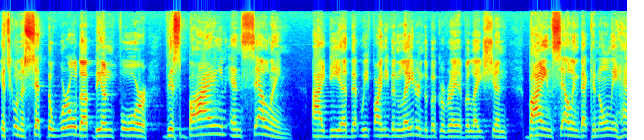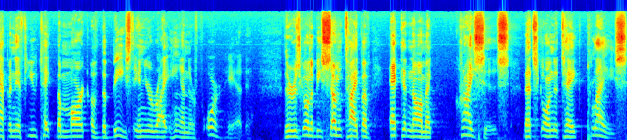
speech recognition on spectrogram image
it's going to set the world up then for this buying and selling idea that we find even later in the book of Revelation buying selling that can only happen if you take the mark of the beast in your right hand or forehead. There is going to be some type of economic crisis that's going to take place.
